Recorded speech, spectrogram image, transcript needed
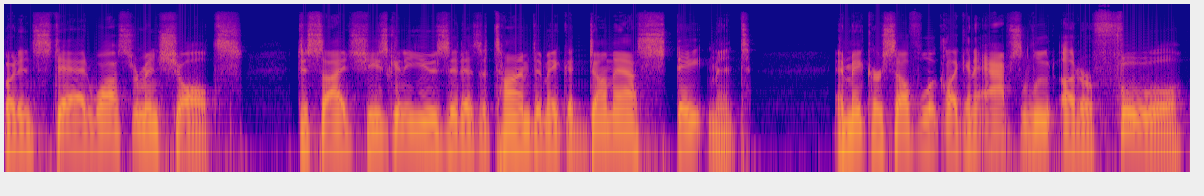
But instead, Wasserman Schultz decides she's going to use it as a time to make a dumbass statement and make herself look like an absolute utter fool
